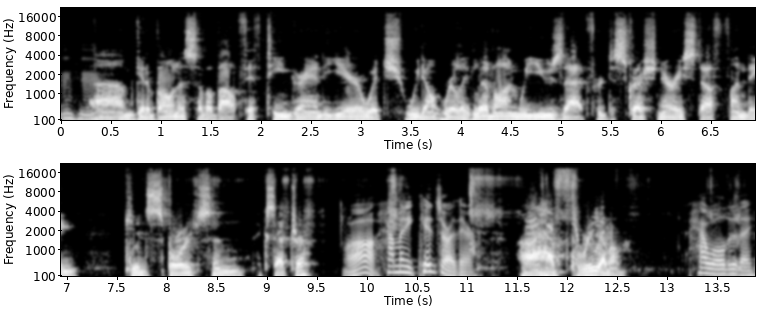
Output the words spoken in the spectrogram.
Mm-hmm. Um, get a bonus of about 15 grand a year, which we don't really live on. We use that for discretionary stuff, funding kids' sports and etc. Oh, how many kids are there? I have three of them. How old are they?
